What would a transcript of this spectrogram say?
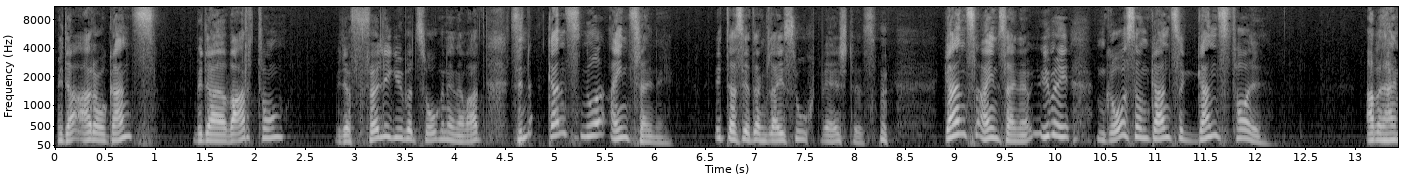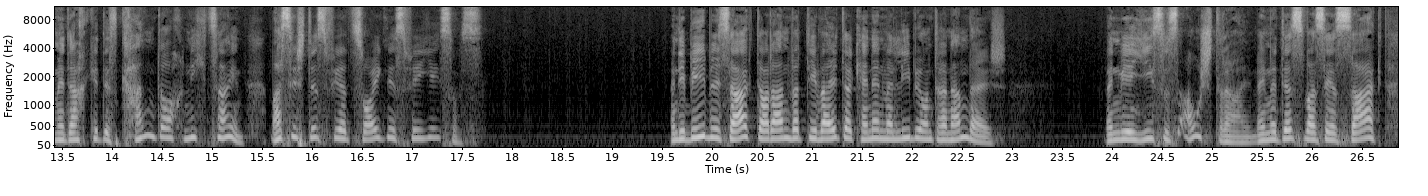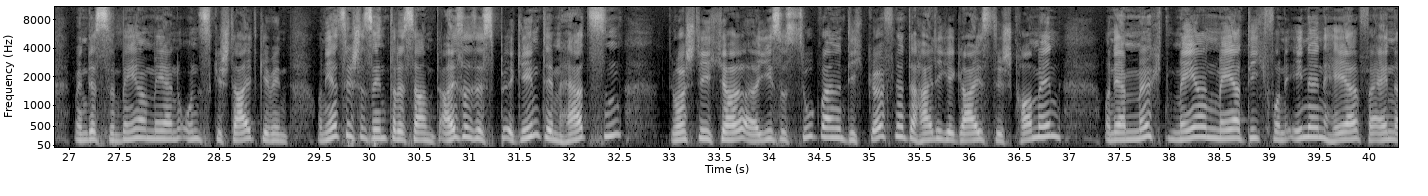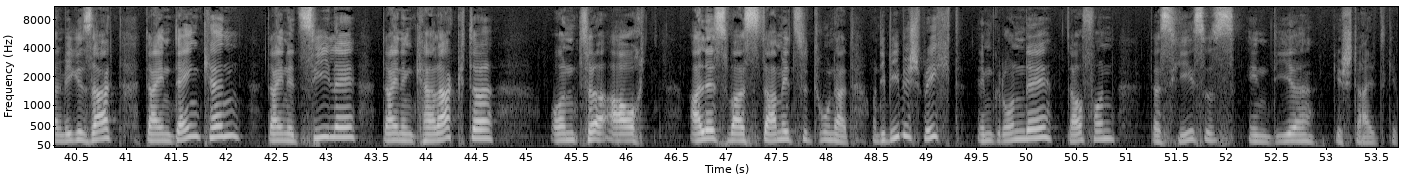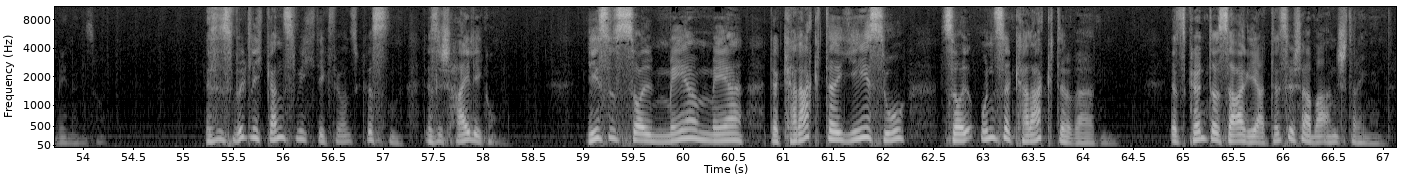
Mit der Arroganz, mit der Erwartung, mit der völlig überzogenen Erwartung, sind ganz nur Einzelne. Nicht, dass ihr dann gleich sucht, wer ist das? Ganz Einzelne. Im Großen und Ganzen ganz toll. Aber da habe ich mir gedacht, das kann doch nicht sein. Was ist das für ein Zeugnis für Jesus? Wenn die Bibel sagt, daran wird die Welt erkennen, wenn Liebe untereinander ist. Wenn wir Jesus ausstrahlen, wenn wir das, was er sagt, wenn das mehr und mehr in uns Gestalt gewinnt. Und jetzt ist es interessant. Also es beginnt im Herzen. Du hast dich äh, Jesus zugewandt, dich geöffnet, der Heilige Geist ist kommen und er möchte mehr und mehr dich von innen her verändern. Wie gesagt, dein Denken, deine Ziele, deinen Charakter und äh, auch alles, was damit zu tun hat. Und die Bibel spricht im Grunde davon, dass Jesus in dir Gestalt gewinnen soll. Das ist wirklich ganz wichtig für uns Christen. Das ist Heiligung. Jesus soll mehr und mehr, der Charakter Jesu soll unser Charakter werden. Jetzt könnt ihr sagen, ja, das ist aber anstrengend.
